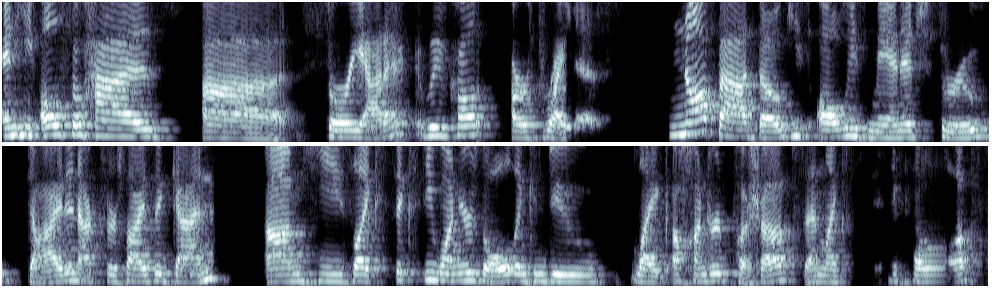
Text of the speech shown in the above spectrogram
And he also has uh, psoriatic, you call it arthritis. Not bad though. He's always managed through diet and exercise again. Um, he's like 61 years old and can do like 100 push ups and like 50 pull ups.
